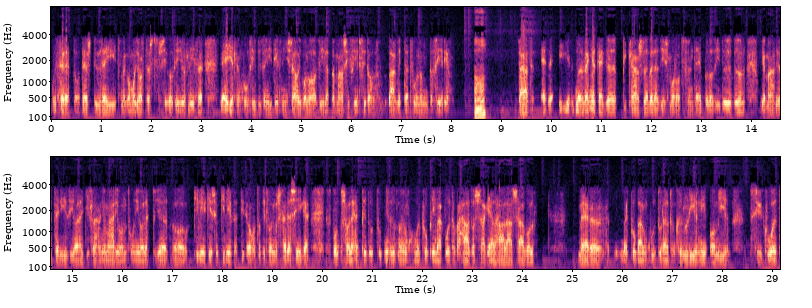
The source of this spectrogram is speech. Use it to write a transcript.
hogy szerette a testőreit, meg a magyar testség azért jött létre, de egyetlen konkrét bizonyíték nincs rá, hogy valaha az életben másik férfira bármit tett volna, mint a férje. Aha. Tehát e, e, rengeteg pikáns levelezés maradt fönt ebből az időből. Ugye Mária Terézia egyik lánya, Mária Antónia lett ugye a kivé, később kilépett 16. Lajos felesége. Ez pontosan lehet például tudni, hogy ott nagyon komoly problémák voltak a házasság elhálásával mert megpróbálunk kultúráltan körülírni, ami szűk volt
